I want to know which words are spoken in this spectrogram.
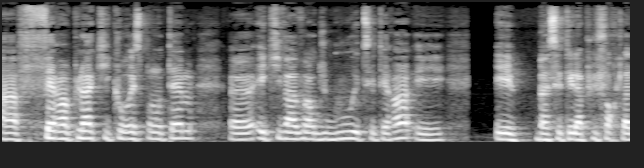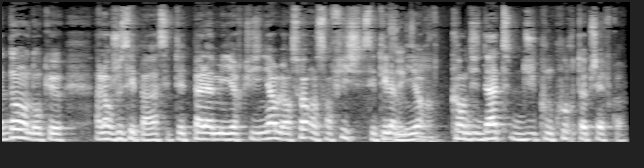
à faire un plat qui correspond au thème euh, et qui va avoir du goût, etc. Et, et bah, c'était la plus forte là-dedans. Donc, alors je sais pas, c'est peut-être pas la meilleure cuisinière, mais en soi, on s'en fiche. C'était la meilleure candidate du concours Top Chef, quoi.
